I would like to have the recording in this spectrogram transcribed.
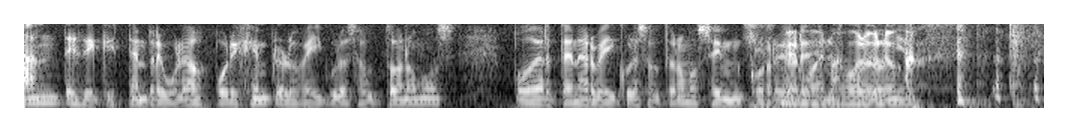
antes de que estén regulados, por ejemplo, los vehículos autónomos, poder tener vehículos autónomos en corredores Bueno, de Mascolonia.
